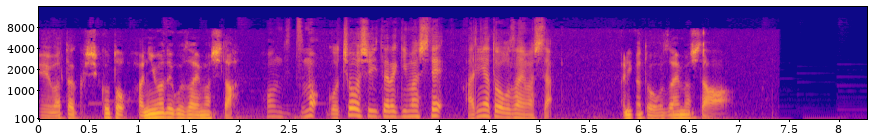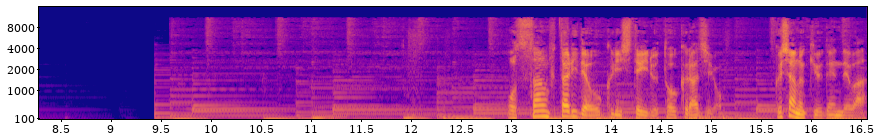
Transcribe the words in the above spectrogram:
えー、私こと埴輪でございました。本日もご聴取いただきましてありがとうございました。ありがとうございました。おっさん二人でお送りしているトークラジオ、愚者の宮殿では、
